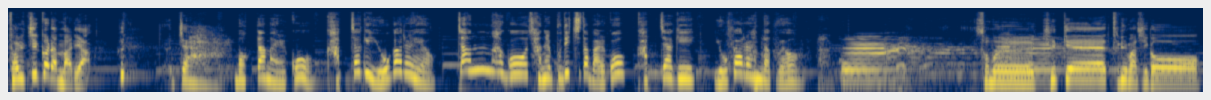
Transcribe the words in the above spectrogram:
덜찔 거란 말이야. 어, 자. 먹다 말고 갑자기 요가를 해요 짠 하고 잔을 부딪히다 말고 갑자기 요가를 한다고요 숨을 깊게 들이마시고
